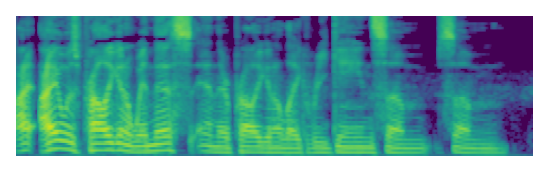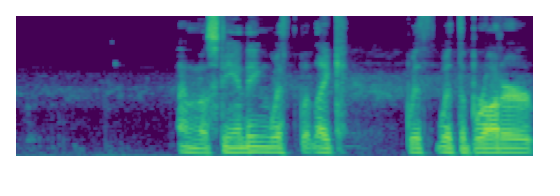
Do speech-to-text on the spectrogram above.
I Iowa's probably going to win this, and they're probably going to like regain some some. I don't know, standing with, with like, with with the broader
